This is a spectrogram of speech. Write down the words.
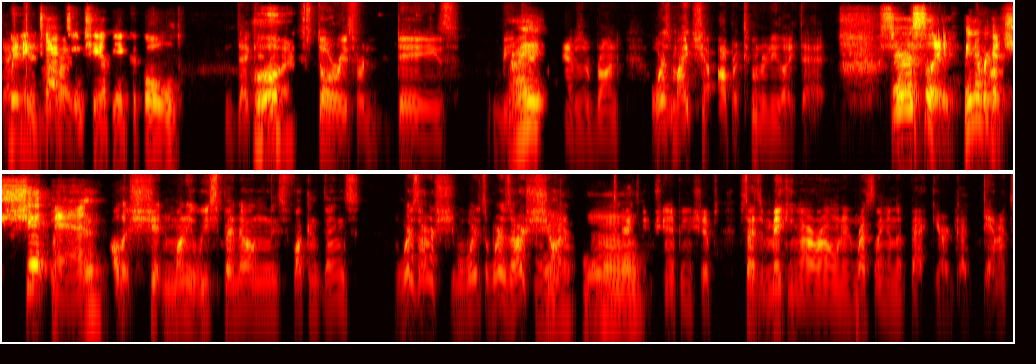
that winning tag team champion gold. That stories for days. Being Right? champions of Braun. Where's my ch- opportunity like that? Seriously, we never get shit, man. All the shit and money we spend on these fucking things. Where's our sh- where's where's our shot at Mm, tag team championships besides making our own and wrestling in the backyard? God damn it!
